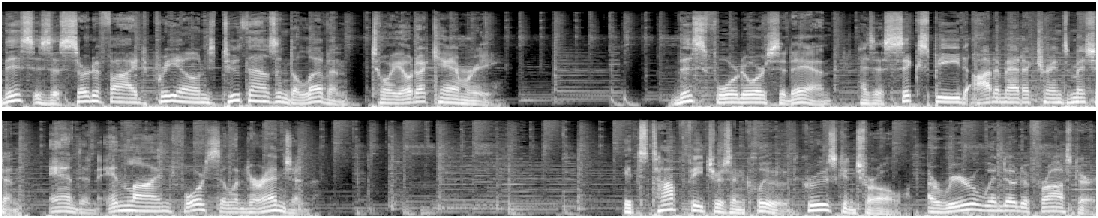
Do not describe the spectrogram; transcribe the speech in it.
This is a certified pre-owned 2011 Toyota Camry. This four-door sedan has a six-speed automatic transmission and an inline four-cylinder engine. Its top features include cruise control, a rear window defroster,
